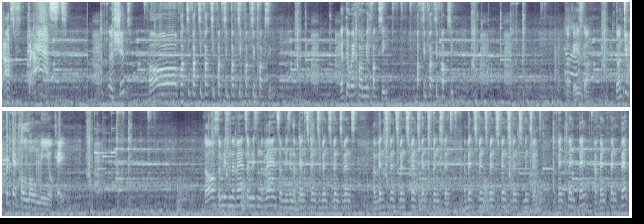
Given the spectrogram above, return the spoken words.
That's fast. Oh shit. Oh, Foxy, Foxy, Foxy, Foxy, Foxy, Foxy, Foxy. Get away from me, Foxy. Foxy, Foxy, Foxy. Okay, he's gone. Don't you freaking hello me, okay? Oh, somebody's in the van, somebody's in the van, somebody's in the vents, vents, vents, vents, vents. A vents, vents, vents, vents, vents, vents, vents. A vents, vents, vents, vents, vents, vents, vents. Vent, vent, vent, a vent, vent, vent,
